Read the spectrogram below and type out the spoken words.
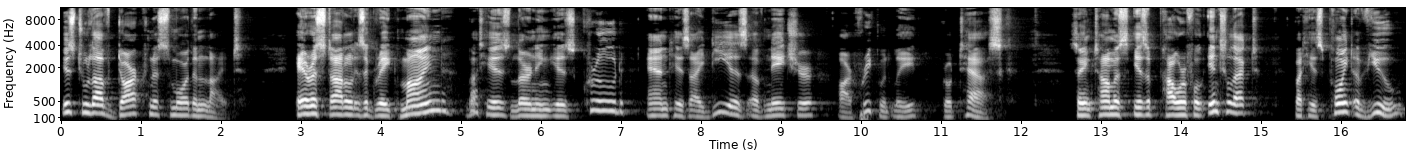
is to love darkness more than light. Aristotle is a great mind, but his learning is crude and his ideas of nature are frequently grotesque. St. Thomas is a powerful intellect, but his point of view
